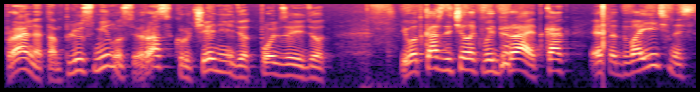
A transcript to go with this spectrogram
Правильно? Там плюс-минус, раз, кручение идет, польза идет. И вот каждый человек выбирает, как эта двоичность,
